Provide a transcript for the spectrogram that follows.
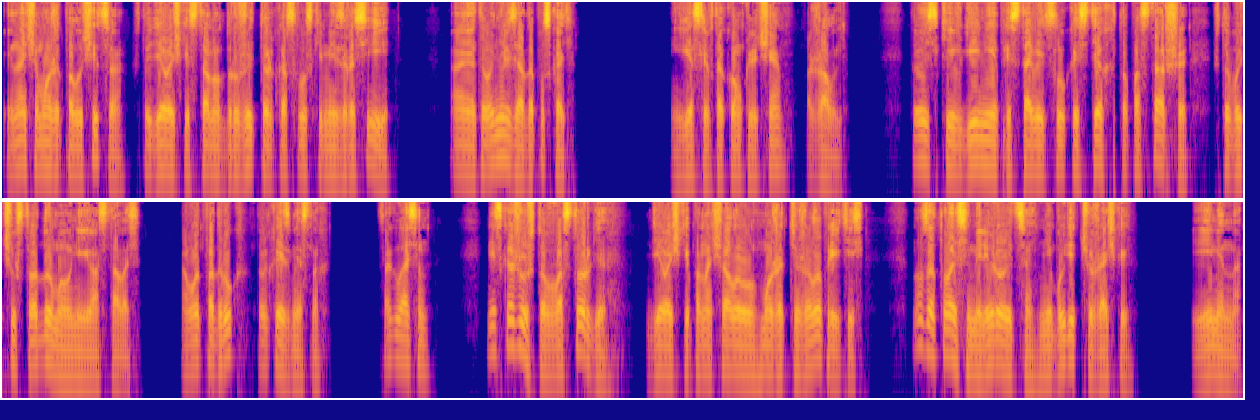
Иначе может получиться, что девочки станут дружить только с русскими из России, а этого нельзя допускать. Если в таком ключе, пожалуй. То есть к Евгении представить слуг из тех, кто постарше, чтобы чувство дома у нее осталось. А вот подруг только из местных. Согласен. Не скажу, что в восторге. Девочке поначалу может тяжело прийтись, но зато ассимилируется, не будет чужачкой. Именно.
